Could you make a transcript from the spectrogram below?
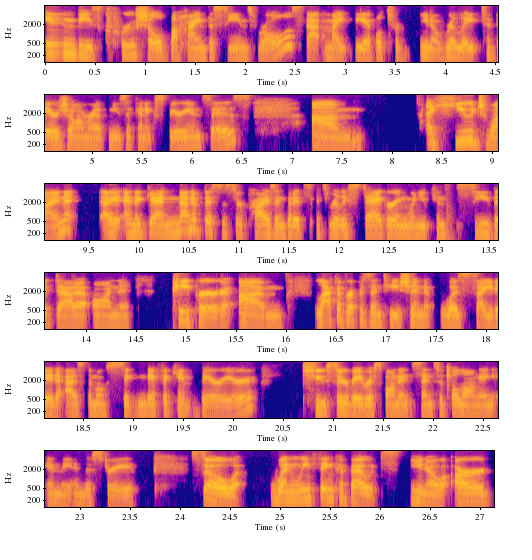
in these crucial behind the scenes roles that might be able to you know relate to their genre of music and experiences. Um, a huge one I, and again none of this is surprising but it's it's really staggering when you can see the data on paper. Um, lack of representation was cited as the most significant barrier to survey respondents sense of belonging in the industry. So when we think about you know our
